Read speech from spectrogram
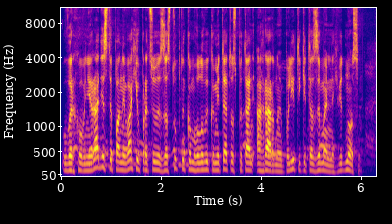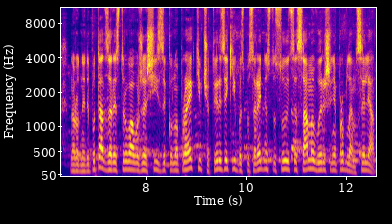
У Верховній Раді Степан Івахів працює заступником голови комітету з питань аграрної політики та земельних відносин. Народний депутат зареєстрував уже шість законопроєктів, чотири з яких безпосередньо стосуються саме вирішення проблем селян.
